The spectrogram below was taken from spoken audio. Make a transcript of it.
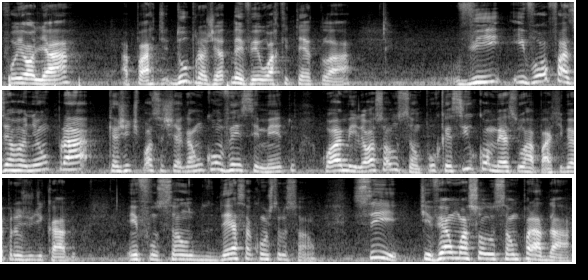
foi olhar a parte do projeto, levei o arquiteto lá, vi e vou fazer a reunião para que a gente possa chegar a um convencimento qual é a melhor solução. Porque se o comércio rapaz estiver prejudicado em função dessa construção. Se tiver uma solução para dar,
